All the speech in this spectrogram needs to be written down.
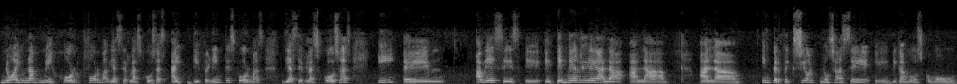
No hay una mejor forma de hacer las cosas. Hay diferentes formas de hacer las cosas y em, a veces eh, el temerle a la, a la, a la imperfección nos hace, eh, digamos, como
